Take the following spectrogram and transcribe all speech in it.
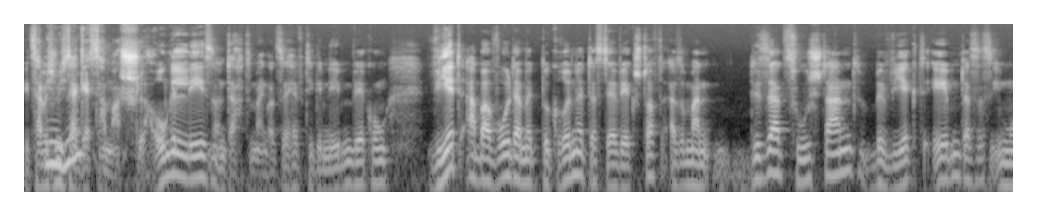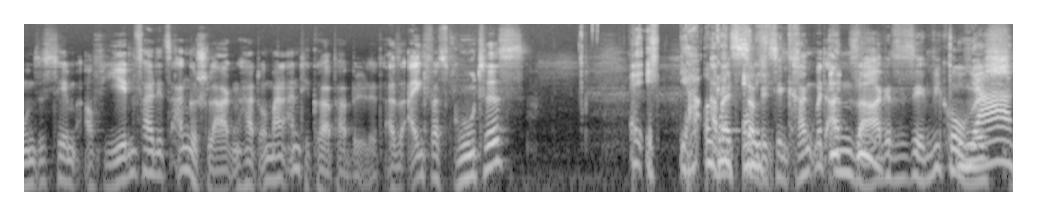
Jetzt habe ich mich da gestern mal schlau gelesen und dachte, mein Gott, so heftige Nebenwirkungen. Wird aber wohl damit begründet, dass der Wirkstoff, also man, dieser Zustand bewirkt eben, dass das Immunsystem auf jeden Fall jetzt angeschlagen hat und man Antikörper bildet. Also eigentlich was Gutes, ich, ja, und aber es ist so ein ehrlich, bisschen krank mit Ansage. Das ist irgendwie komisch. Ja,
